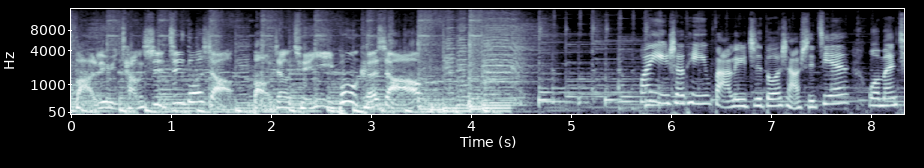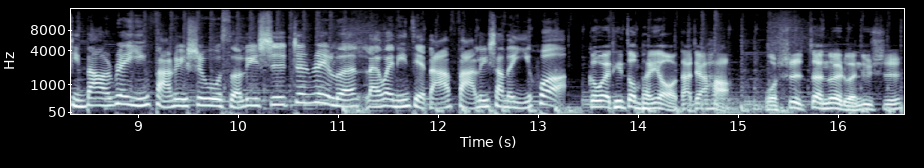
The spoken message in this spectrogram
法律常识知多少？保障权益不可少。欢迎收听《法律知多少》时间，我们请到瑞银法律事务所律师郑瑞伦来为您解答法律上的疑惑。各位听众朋友，大家好，我是郑瑞伦律师。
